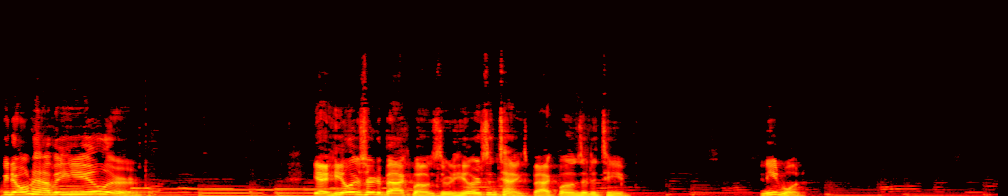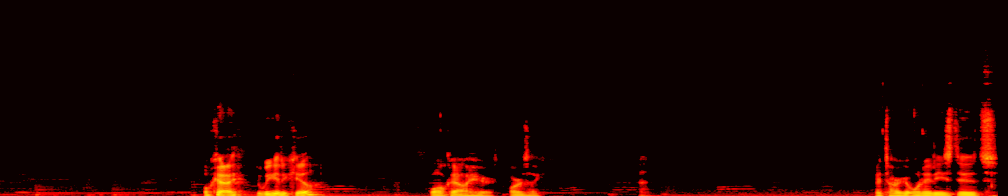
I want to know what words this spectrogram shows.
We don't have a healer. Yeah, healers are the backbones, dude. Healers and tanks, backbones of the team. You need one. Okay, did we get a kill? Walk out here as far as I can. I target one of these dudes?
